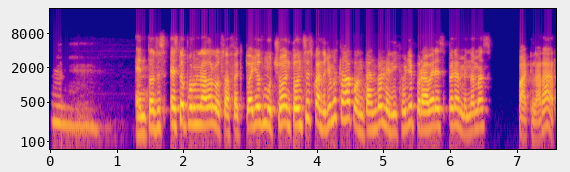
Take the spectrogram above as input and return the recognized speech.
Mm. Entonces, esto por un lado los afectó a ellos mucho. Entonces, cuando yo me estaba contando, le dije, oye, pero a ver, espérame, nada más para aclarar.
